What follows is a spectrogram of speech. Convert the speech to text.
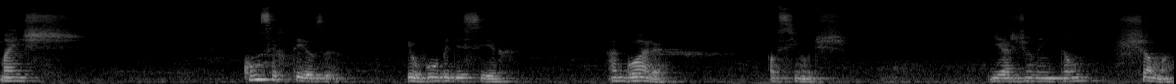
Mas, com certeza, eu vou obedecer agora aos senhores. E Arjuna então chama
